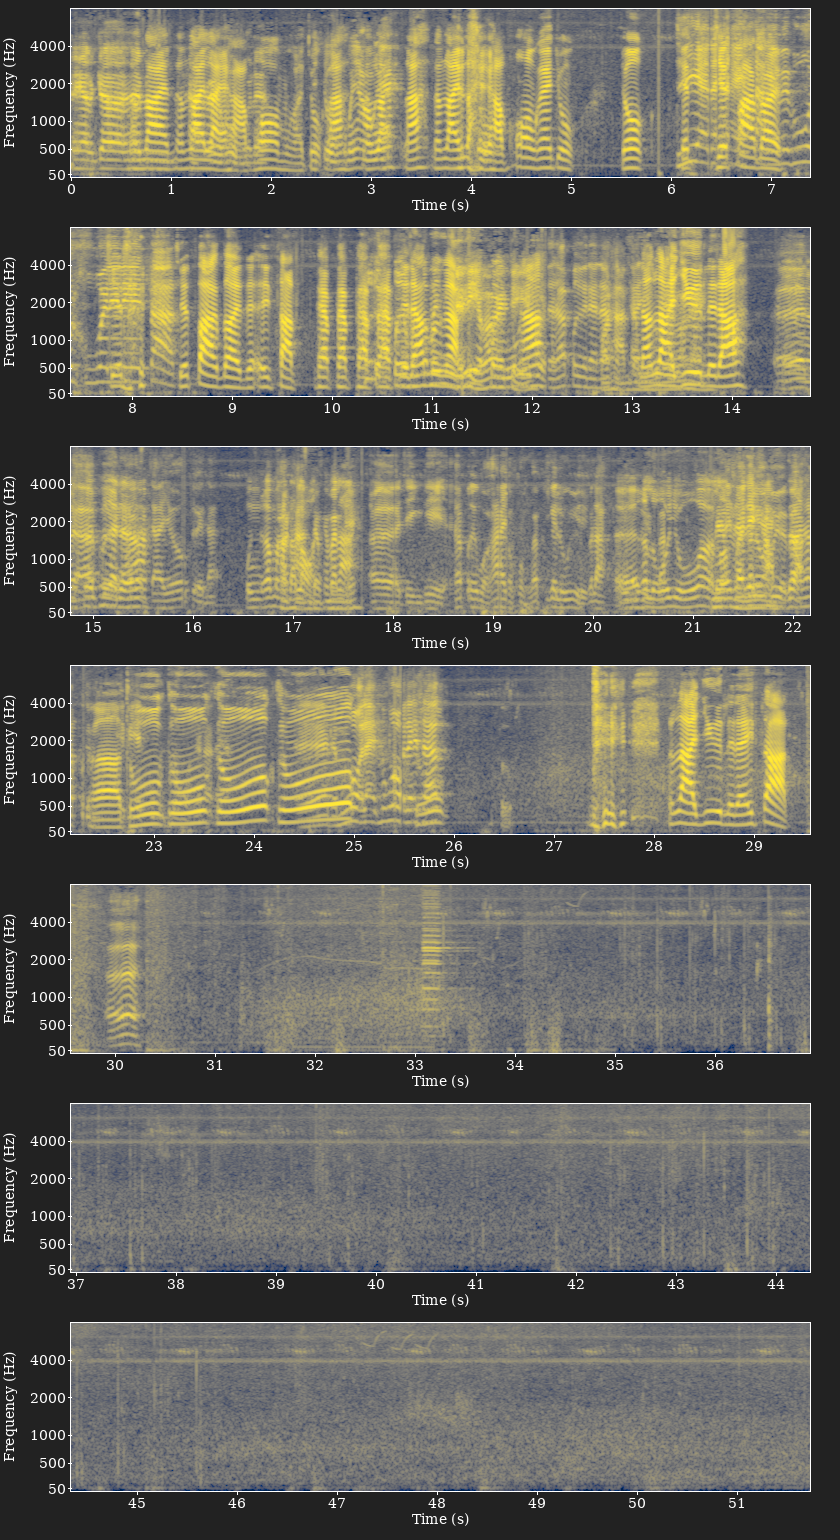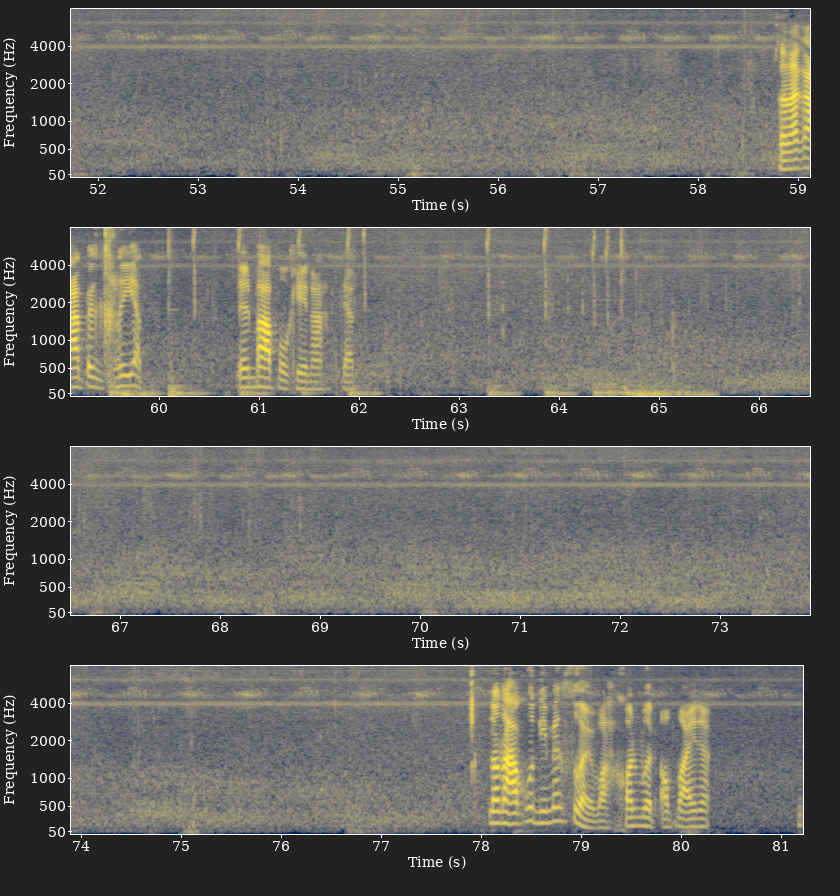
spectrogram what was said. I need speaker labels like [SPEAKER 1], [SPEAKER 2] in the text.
[SPEAKER 1] ไม่งั้นก็ให้
[SPEAKER 2] น้ำลาย
[SPEAKER 1] มึง
[SPEAKER 2] น้ำลายไหลหา
[SPEAKER 1] ผม
[SPEAKER 2] พ่อมึงเหรอจุก
[SPEAKER 3] จุก
[SPEAKER 2] นะ
[SPEAKER 3] ไม่เอา
[SPEAKER 2] น้ำลาย
[SPEAKER 3] ไง
[SPEAKER 2] นะน้ำลายไหลหาพ่อมึงไงจุกจุกเช็ดเช็ดปากหน่อย
[SPEAKER 4] ไม่พูดคุย
[SPEAKER 2] เช็
[SPEAKER 4] เลย
[SPEAKER 2] ด
[SPEAKER 4] ไอ้สัตว์
[SPEAKER 2] เช็ดปากหน่อยไอสัตว์แผลบแผลบแผลบแผลบเลยนะมึงอะ
[SPEAKER 3] เปิดมันก็ไม่มี
[SPEAKER 2] นะ
[SPEAKER 4] แต่ถ้าปืนนะนะ
[SPEAKER 5] ขอถาม
[SPEAKER 2] น้ำลายยืดเลยนะ
[SPEAKER 4] เออแต่
[SPEAKER 3] ช่วยเพื่อนนะ
[SPEAKER 4] ใจโยกปืนนะ
[SPEAKER 3] มึงก็มาตลอดใช่ไหมล่ะ
[SPEAKER 4] เออจริงพี่ถ้าปืนบอกให้กับผมก็พี่ก็รู้อยู่เวลา
[SPEAKER 3] เออก็รู้อยู่ว่า
[SPEAKER 4] เล่
[SPEAKER 3] ร
[SPEAKER 4] น
[SPEAKER 3] ถ
[SPEAKER 4] ใช้
[SPEAKER 3] ไม่
[SPEAKER 4] ก็
[SPEAKER 3] ได้
[SPEAKER 4] รู้
[SPEAKER 3] ขับ
[SPEAKER 4] อยู่เวลาถ้าปืน
[SPEAKER 2] เออถูกถูกถูกถู
[SPEAKER 4] เออมึง
[SPEAKER 2] ก
[SPEAKER 4] บอกอะไรมึงบอกอะไรซัก
[SPEAKER 2] น้ำลายยืดเลยนะไอสัตว์
[SPEAKER 4] เส
[SPEAKER 2] ถานการณ์ตึงเครียด เล่นภาพโอเคนะแจ็ครองเท้าคู่นี้แม่งสวยว่ะ Convert of White เนี่ย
